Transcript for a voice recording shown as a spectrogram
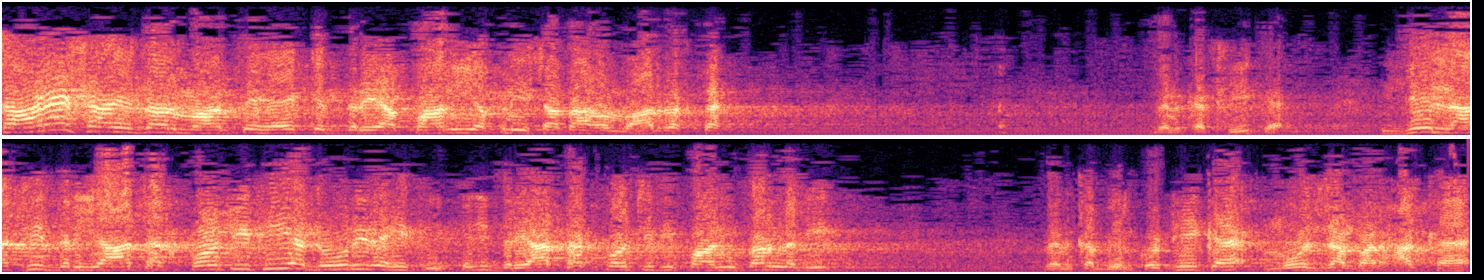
سارے سائنسدان مانتے ہیں کہ دریا پانی اپنی سطح ہموار رکھتا ہے۔ میں نے کہا ٹھیک ہے۔ یہ لاٹھی دریا تک پہنچی تھی یا دور ہی رہی تھی؟ کہ جی دریا تک پہنچی تھی، پانی پر لگی۔ میں نے کہا بالکل ٹھیک ہے موزہ بر حق ہے۔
